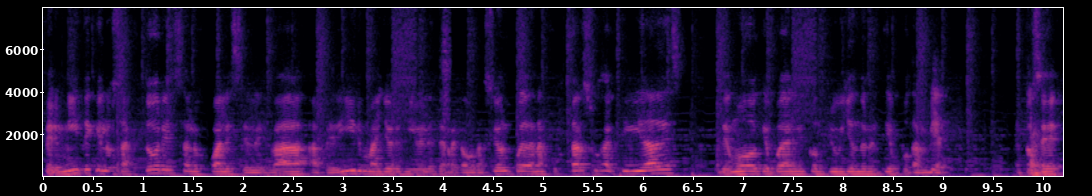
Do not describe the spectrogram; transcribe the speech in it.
permite que los actores a los cuales se les va a pedir mayores niveles de recaudación puedan ajustar sus actividades de modo que puedan ir contribuyendo en el tiempo también. Entonces,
